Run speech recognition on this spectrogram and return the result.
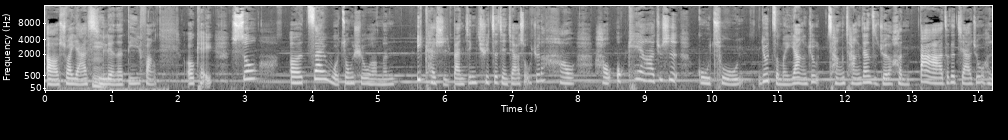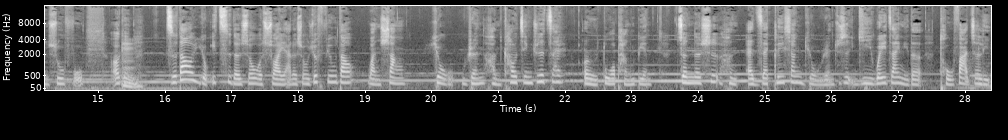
啊、呃刷牙洗脸的地方。OK，so、呃，在我中学我们。一开始搬进去这间家的时候，我觉得好好 OK 啊，就是古厝又怎么样，就常常这样子觉得很大、啊，这个家就很舒服。OK，、嗯直到有一次的时候，我刷牙的时候，我就 feel 到晚上有人很靠近，就是在耳朵旁边，真的是很 exactly 像有人就是依偎在你的头发这里，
